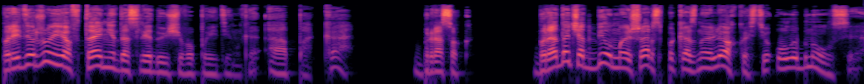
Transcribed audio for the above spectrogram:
Придержу ее в тайне до следующего поединка. А пока... Бросок. Бородач отбил мой шар с показной легкостью, улыбнулся.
